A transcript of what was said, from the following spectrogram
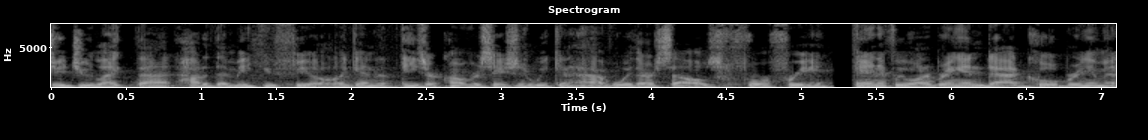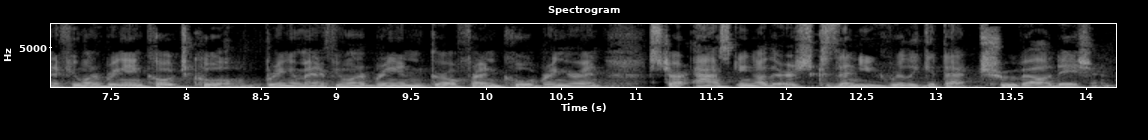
did you like that? How did that make you feel? Again, these are conversations we can have with ourselves for free. And if we want to bring in dad, cool, bring him in. If you want to bring in coach, cool, bring him in. If you want to bring in girlfriend, cool, bring her in. Start asking others because then you really get that true validation.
